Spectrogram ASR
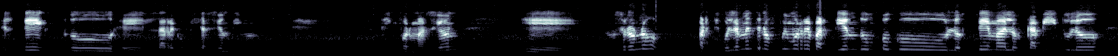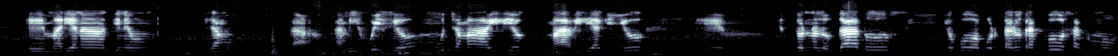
del texto, eh, la recopilación de, información. Eh, nosotros no, particularmente nos fuimos repartiendo un poco los temas, los capítulos. Mariana tiene un, digamos, a, mi juicio, mucha más habilidad, más habilidad que yo en torno a los datos y yo puedo aportar otras cosas como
